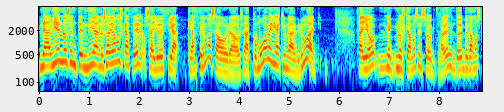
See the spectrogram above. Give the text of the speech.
Nadie nos entendía, no sabíamos qué hacer. O sea, yo decía, ¿qué hacemos ahora? O sea, ¿cómo va a venir aquí una grúa? O sea, yo me- nos quedamos en shock, ¿sabes? Entonces empezamos,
